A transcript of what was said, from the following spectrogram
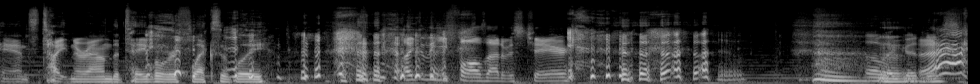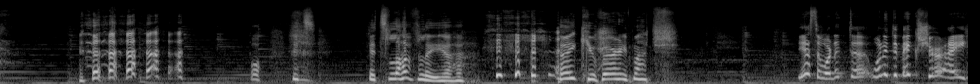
hands tighten around the table reflexively. I like to think he falls out of his chair. Oh my Uh, goodness. Ah! Oh, it's it's lovely. Uh, thank you very much. Yes, I wanted to wanted to make sure I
